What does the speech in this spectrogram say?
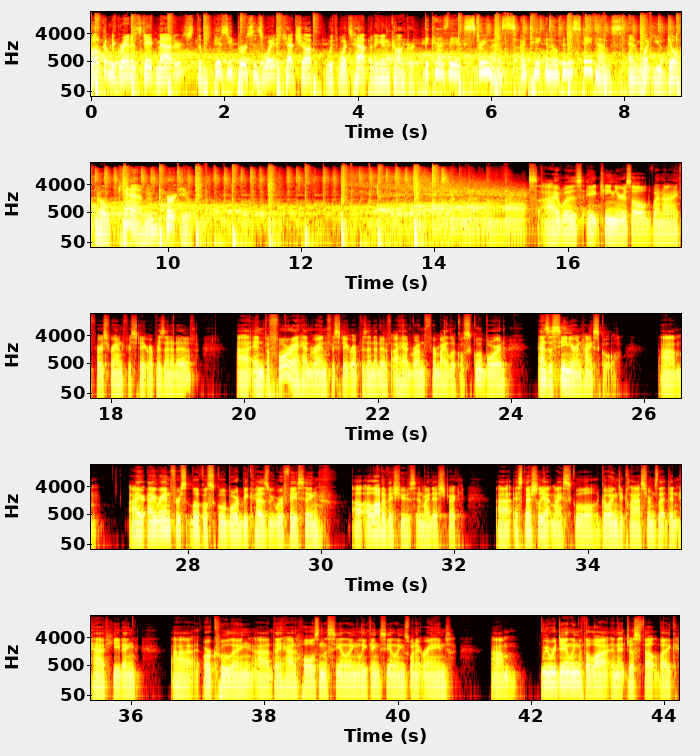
Welcome to Granite State Matters, the busy person's way to catch up with what's happening in Concord. Because the extremists are taking over the State House. And what you don't know can hurt you. I was 18 years old when I first ran for state representative. Uh, and before I had run for state representative, I had run for my local school board as a senior in high school. Um, I, I ran for local school board because we were facing a, a lot of issues in my district, uh, especially at my school, going to classrooms that didn't have heating uh, or cooling. Uh, they had holes in the ceiling, leaking ceilings when it rained. Um, we were dealing with a lot, and it just felt like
